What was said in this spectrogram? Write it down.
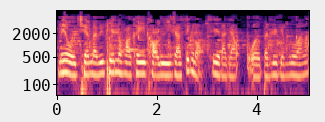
没有钱买 VPN 的话，可以考虑一下 Signal。谢谢大家，我本期节目录完了。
